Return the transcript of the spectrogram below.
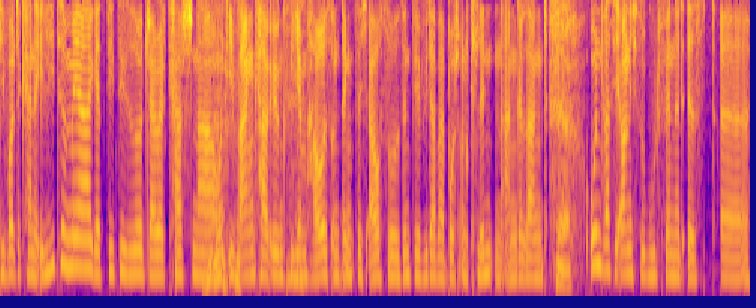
die wollte keine Elite mehr, jetzt sieht sie so Jared Kushner und Ivanka irgendwie im Haus und denkt sich auch so, sind wir wieder bei Bush und Clinton angelangt. Ja. Und was sie auch nicht so gut findet, ist äh,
